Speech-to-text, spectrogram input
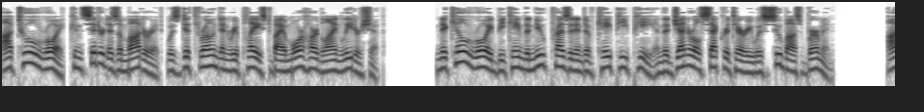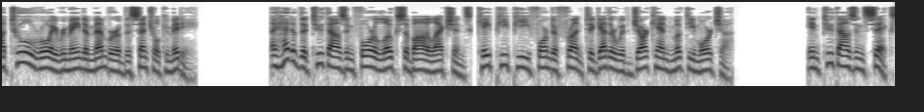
Atul Roy, considered as a moderate, was dethroned and replaced by a more hardline leadership. Nikhil Roy became the new president of KPP and the general secretary was Subhas Burman. Atul Roy remained a member of the Central Committee. Ahead of the 2004 Lok Sabha elections, KPP formed a front together with Jharkhand Mukti Morcha. In 2006,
